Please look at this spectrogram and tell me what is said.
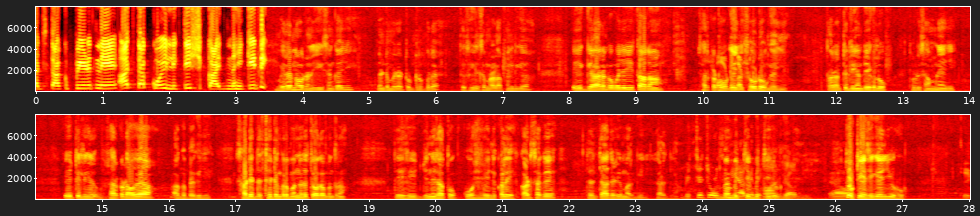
ਅੱਜ ਤੱਕ ਪੀੜਤ ਨੇ ਅੱਜ ਤੱਕ ਕੋਈ ਲਿਖਤੀ ਸ਼ਿਕਾਇਤ ਨਹੀਂ ਕੀਤੀ। ਮੇਰਾ ਨਾਮ ਰਣਜੀਤ ਸਿੰਘ ਹੈ ਜੀ। ਪਿੰਡ ਮੇਰਾ ਟੁੱਡਰਪੁਰ ਹੈ ਤਹਿਸੀਲ ਸਮਰਾਲਾ ਪੈਂਦੀ ਆ। ਇਹ 11 ਵਜੇ ਜੀ ਤਾਰਾਂ ਸਰਕਟ ਹੋ ਗਿਆ ਜੀ ਸ਼ੋਰਟ ਹੋ ਗਿਆ। ਜੀ। ਤਾਰਾਂ ਢਿੱਲੀਆਂ ਦੇਖ ਲਓ ਤੁਹਾਡੇ ਸਾਹਮਣੇ ਆ ਜੀ। ਇਹ ਢਿੱਲੀਆਂ ਸਰਕਟ ਹੋਇਆ ਅੱਗ ਪੈ ਗਈ ਜੀ। ਸਾਡੇ ਇੱਥੇ ਡੰਗਰ ਬੰਨੇ ਤੇ 14 15 ਤੇ ਅਸੀਂ ਜਿੰਨੇ ਸਾਤੋਂ ਕੋਸ਼ਿਸ਼ ਹੋਈ ਨਿਕਲੇ ਕੱਢ ਸਕੇ ਤੇ ਚਾਰ ਜਿਹੜੀ ਮਰ ਗਈ ਜੀ ਜਲ ਗਈਆਂ। ਵਿੱਚੇ ਝੋਲ ਮੈਂ ਵਿੱਚੇ ਵਿੱਚੇ ਜੁੜ ਗਈ ਝੋਟੀਆਂ ਸੀਗੀਆਂ ਜੀ ਉਹ। ਤੇ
